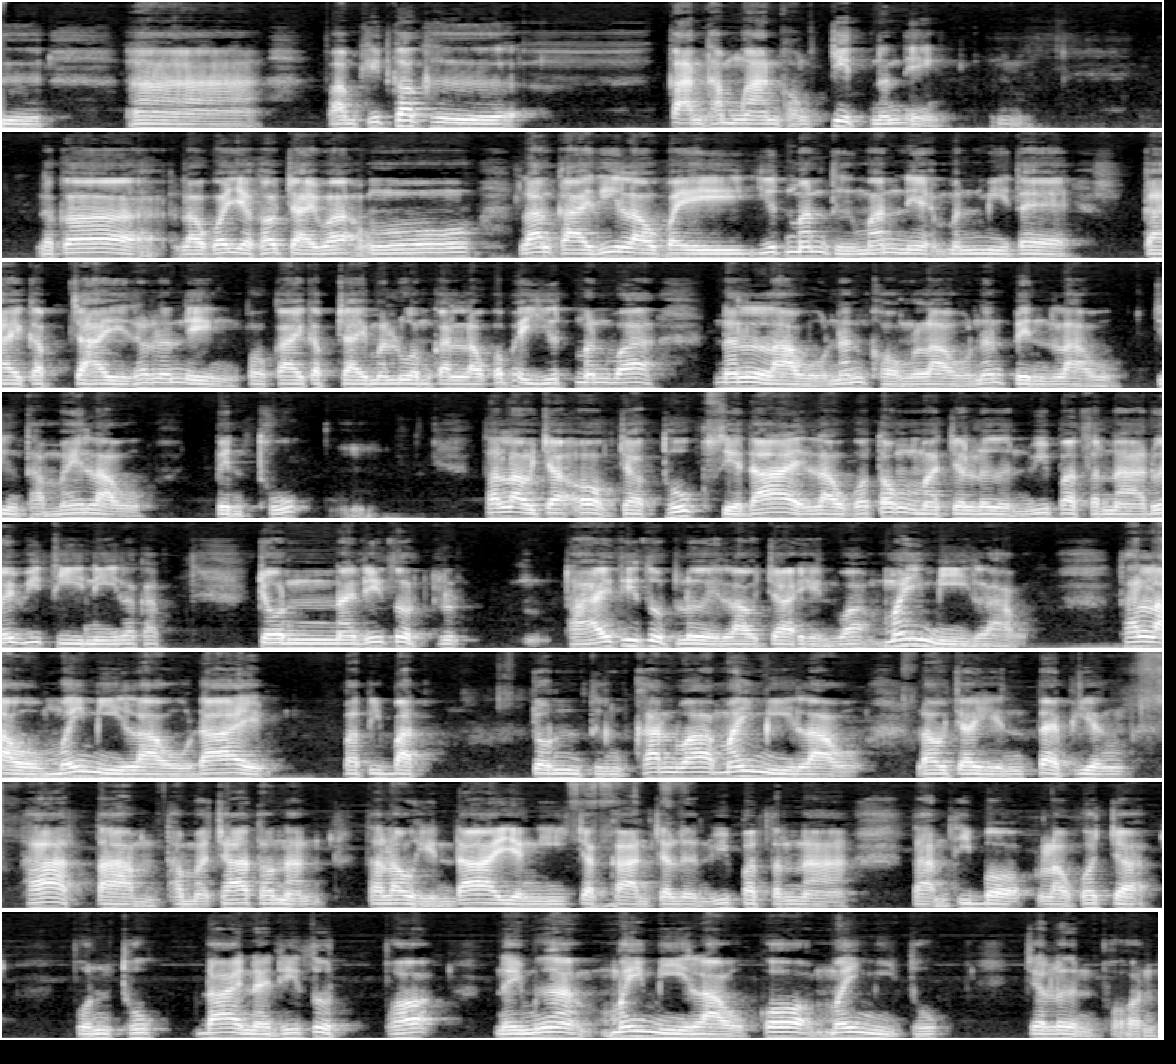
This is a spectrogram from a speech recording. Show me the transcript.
อความคิดก็คือการทำงานของจิตนั่นเอง แล้วก็เราก็อย่าเข้าใจว่า โอ้ร่างกายที่เราไปยึดมั่นถือมั่นเนี่ย มันมีแต่ กายกับใจเท่านั้นเอง พอกายกับใจมารวมกัน เราก็ไปยึดมันว่า นั่นเรา นั่นของเรา นั่นเป็นเรา จึงทำให้เราเป็นทุกข์ ถ้าเราจะออกจากทุกข์เสียได้ เราก็ต้องมาเจริญวิปัสสนาด้วยวิธีนี้แล้วครับ จนในที่สุดท้ายที่สุดเลยเราจะเห็นว่าไม่มีเรา ถ้าเราไม่มีเราได้ปฏิบัติจนถึงขั้นว่าไม่มีเรา เราจะเห็นแต่เพียงธาตุตามธรรมชาติเท่านั้น ถ้าเราเห็นได้อย่างนี้จากการเจริญวิปัสสนาตามที่บอกเราก็จะพ้นทุกข์ได้ในที่สุด เพราะในเมื่อไม่มีเราก็ไม่มีทุกข์เจริญพร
